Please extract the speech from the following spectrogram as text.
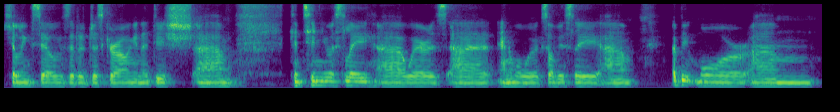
killing cells that are just growing in a dish um, continuously, uh, whereas uh, animal work's obviously um, a bit more um,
